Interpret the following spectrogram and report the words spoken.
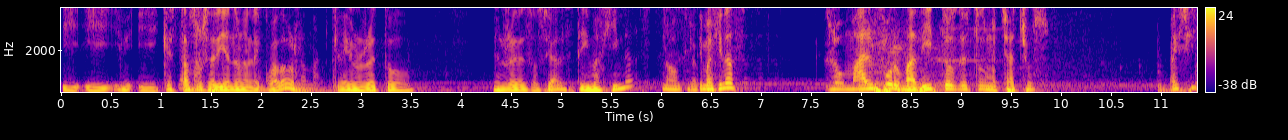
y, y- y- y que está sucediendo en el Ecuador, que hay un reto en redes sociales. ¿Te imaginas? No, que lo ¿Te imaginas lo mal formaditos de estos muchachos? Ay, sí.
